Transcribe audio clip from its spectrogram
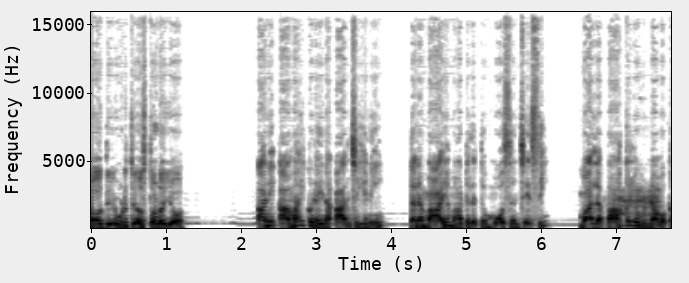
ఆ దేవుడు చేస్తాడయ్యా. అని అమాయకుడైన అంజయ్యని తన మాయ మాటలతో మోసం చేసి వాళ్ళ పాకలో ఉన్న ఒక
